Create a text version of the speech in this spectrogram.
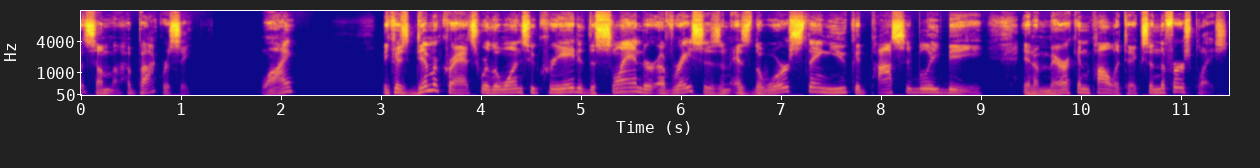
some hypocrisy. Why? Because Democrats were the ones who created the slander of racism as the worst thing you could possibly be in American politics in the first place.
